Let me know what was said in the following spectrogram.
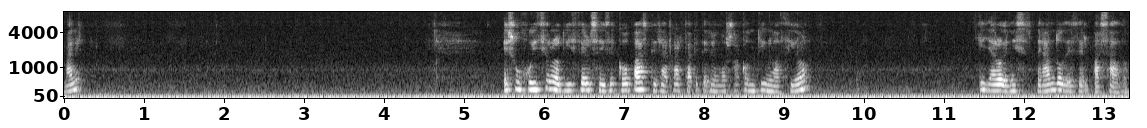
¿vale? Es un juicio, nos dice el 6 de copas, que es la carta que tenemos a continuación, que ya lo venís esperando desde el pasado,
